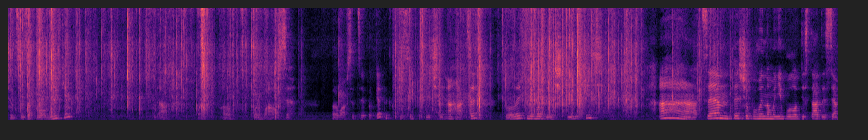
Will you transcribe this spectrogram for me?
що це за пробники. Так, порвався. Порвався цей пакетик, такий симпатичний. Ага, це туалетні водички якісь. А, це те, що повинно мені було дістатися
